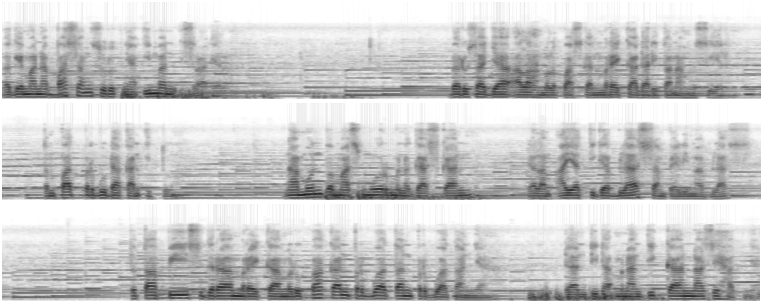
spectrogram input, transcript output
bagaimana pasang surutnya iman Israel. Baru saja Allah melepaskan mereka dari tanah Mesir, tempat perbudakan itu. Namun pemazmur menegaskan dalam ayat 13 sampai 15 tetapi segera mereka melupakan perbuatan-perbuatannya dan tidak menantikan nasihatnya.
